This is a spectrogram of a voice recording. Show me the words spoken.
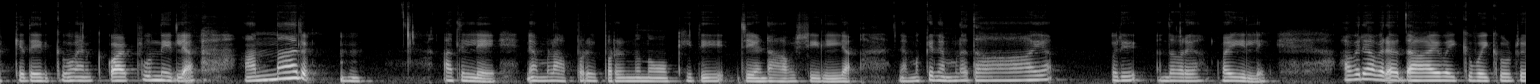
ആക്കിയതായിരിക്കും എനിക്ക് കുഴപ്പമൊന്നുമില്ല എന്നാലും അതില്ലേ നമ്മൾ അപ്പുറം ഇപ്പുറം ഒന്നും നോക്കിയിട്ട് ചെയ്യേണ്ട ആവശ്യമില്ല. നമുക്ക് നമ്മളതായ ഒരു എന്താ പറയുക വഴിയില്ലേ? അവരവരതായ വഴിക്ക് പോയിക്കോട്ട്.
